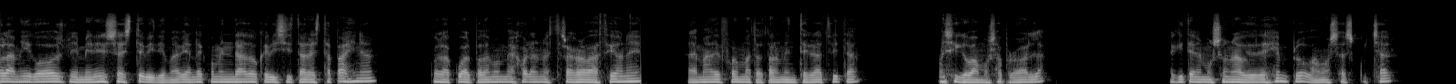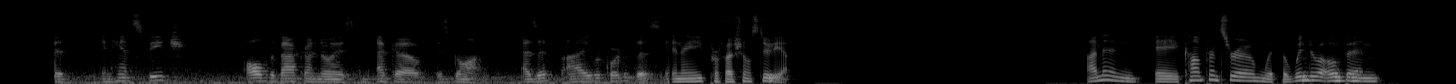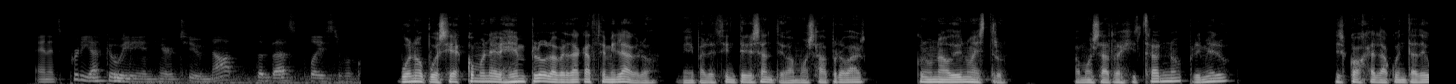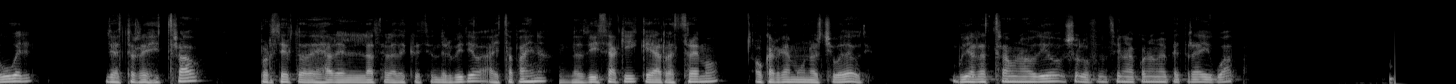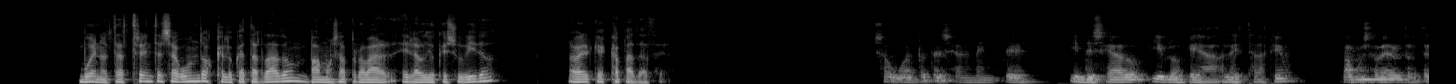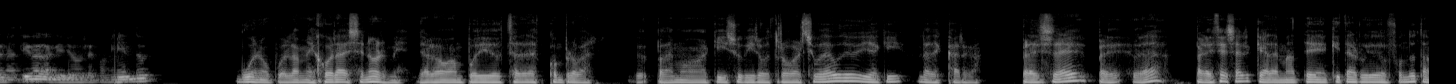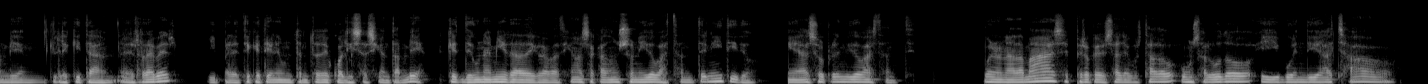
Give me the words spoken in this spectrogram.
Hola amigos, bienvenidos a este vídeo. Me habían recomendado que visitara esta página con la cual podemos mejorar nuestras grabaciones, además de forma totalmente gratuita. Así que vamos a probarla. Aquí tenemos un audio de ejemplo, vamos a escuchar. Enhanced speech, all of the background noise and echo is gone, as if I recorded this in a professional studio. I'm in a conference room with the window open, and it's pretty echoey in here too. Not the best place to record. Bueno, pues si es como en el ejemplo, la verdad que hace milagros. Me parece interesante. Vamos a probar con un audio nuestro. Vamos a registrarnos primero. Escoge la cuenta de Google. Ya estoy registrado. Por cierto, dejar el enlace en la descripción del vídeo a esta página. Nos dice aquí que arrastremos o carguemos un archivo de audio. Voy a arrastrar un audio, solo funciona con MP3 y WAP. Bueno, tras 30 segundos, que es lo que ha tardado, vamos a probar el audio que he subido, a ver qué es capaz de hacer. Software potencialmente indeseado y bloquea la instalación. Vamos a ver otra alternativa, la que yo recomiendo. Bueno, pues la mejora es enorme, ya lo han podido ustedes comprobar. Podemos aquí subir otro archivo de audio y aquí la descarga. Parece ser, pare- parece ser que además de quitar ruido de fondo también le quita el reverb y parece que tiene un tanto de ecualización también. Que de una mierda de grabación ha sacado un sonido bastante nítido. Me ha sorprendido bastante. Bueno, nada más, espero que os haya gustado. Un saludo y buen día, chao.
